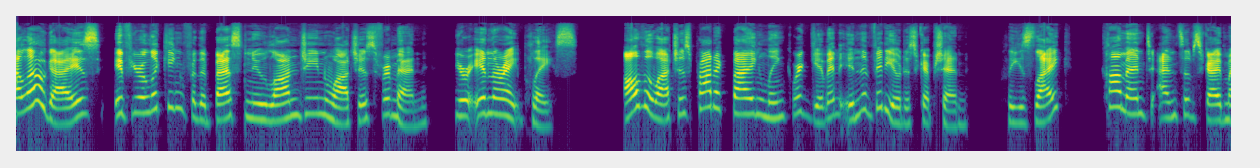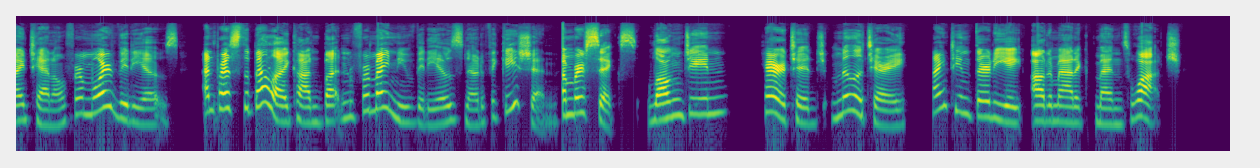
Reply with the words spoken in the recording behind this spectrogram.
Hello, guys! If you're looking for the best new Longines watches for men, you're in the right place. All the watches product buying link were given in the video description. Please like, comment, and subscribe my channel for more videos, and press the bell icon button for my new videos notification. Number 6. Longines Heritage Military 1938 Automatic Men's Watch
